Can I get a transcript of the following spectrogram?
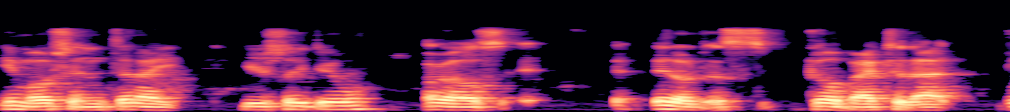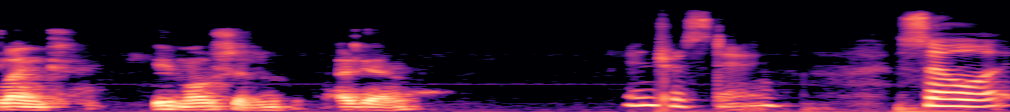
emotion than I usually do, or else it'll just go back to that blank emotion again. Interesting. So,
